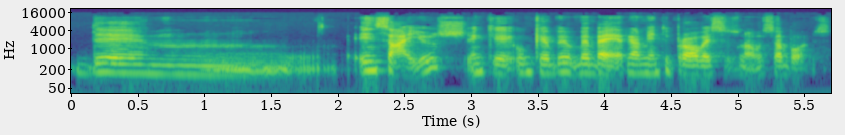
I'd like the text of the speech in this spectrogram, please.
de ensaios em que, em que o bebê realmente prova esses novos sabores.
